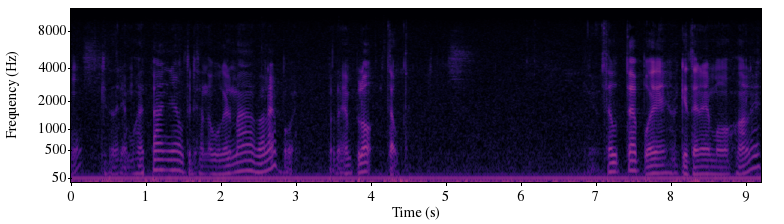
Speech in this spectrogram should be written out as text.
¿Mm? Aquí tendríamos España utilizando Google Maps, ¿vale? Pues, por ejemplo, Ceuta. En Ceuta, pues aquí tenemos, ¿vale?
